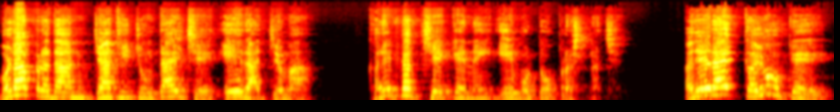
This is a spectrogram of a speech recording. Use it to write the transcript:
વડાપ્રધાન જ્યાંથી ચૂંટાય છે એ રાજ્યમાં ખરેખર છે કે નહીં એ મોટો પ્રશ્ન છે. અજય કહ્યું કે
